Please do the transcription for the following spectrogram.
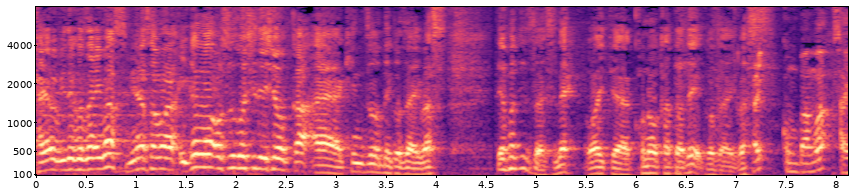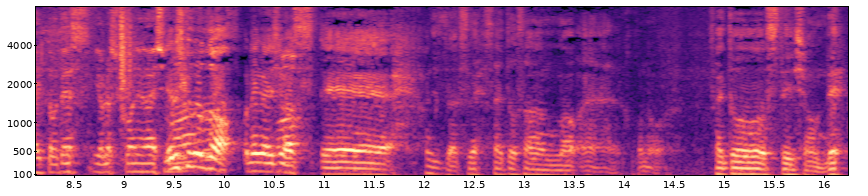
火曜日でございます。皆様いかがお過ごしでしょうか、えー金蔵でございますで本日はですねお相手はこの方でございます、はい、こんばんは、斉藤です。よろしくお願いしよろます。しくどうぞお願いしま。す。えー本日はですね斉藤さんの、えーここの斉藤ステーションで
